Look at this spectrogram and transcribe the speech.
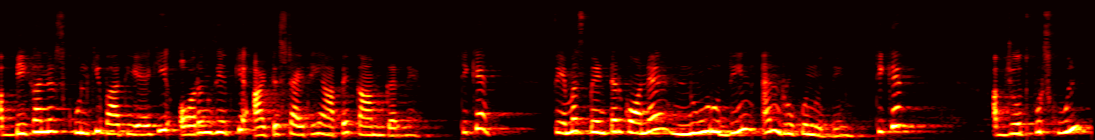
अब बीकानेर स्कूल की बात यह है कि औरंगज़ेब के आर्टिस्ट आए थे यहाँ पे काम करने। ठीक है? फ़ेमस पेंटर कौन है? नूरुद्दीन एंड रुकुनुद्दीन। ठीक है? अब Jodhpur school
